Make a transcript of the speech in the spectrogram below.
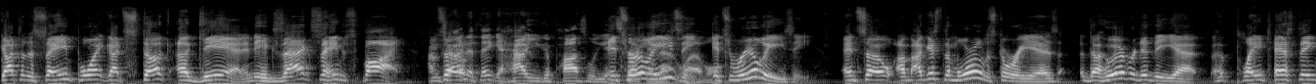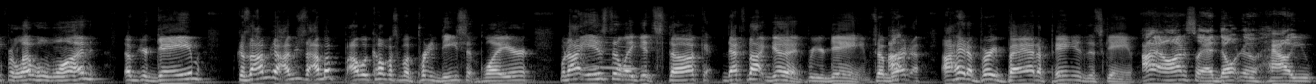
Got to the same point. Got stuck again in the exact same spot. I'm So- trying to think of how you could possibly get it's stuck real easy. level. It's real easy. And so um, I guess the moral of the story is the whoever did the uh, play testing for level one of your game, because I'm, I'm just I'm a I would call myself a pretty decent player. When I instantly get stuck, that's not good for your game. So Brent, I, had a very bad opinion of this game. I honestly, I don't know how you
